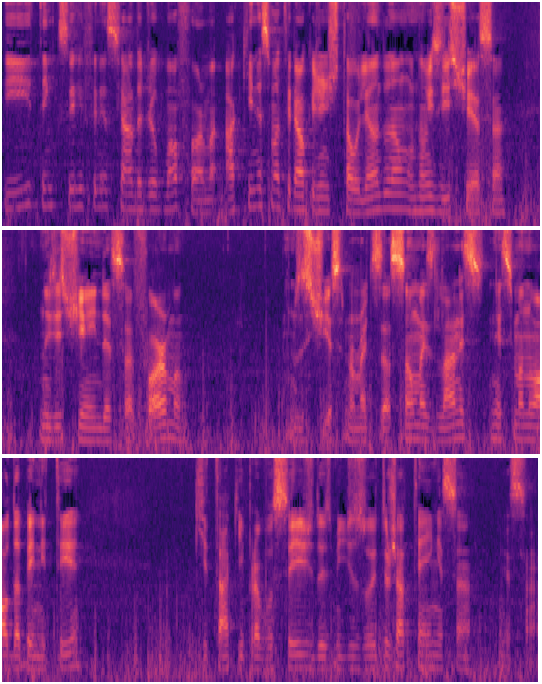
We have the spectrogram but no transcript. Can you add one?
e tem que ser referenciada de alguma forma. Aqui nesse material que a gente está olhando não, não existe essa não existia ainda essa forma, não existia essa normatização, mas lá nesse, nesse manual da BNT que está aqui para vocês de 2018 já tem essa essa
